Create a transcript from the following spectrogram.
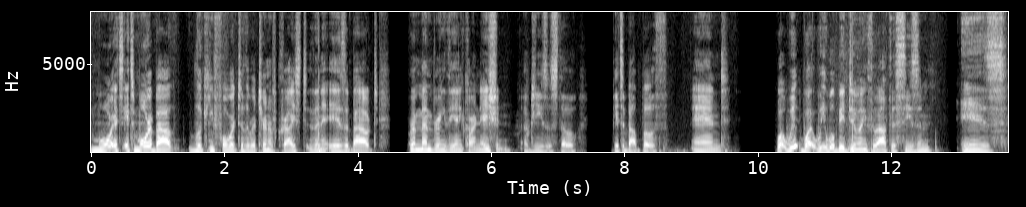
more it's it's more about looking forward to the return of Christ than it is about remembering the incarnation of Jesus, though it's about both. And what we what we will be doing throughout this season is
